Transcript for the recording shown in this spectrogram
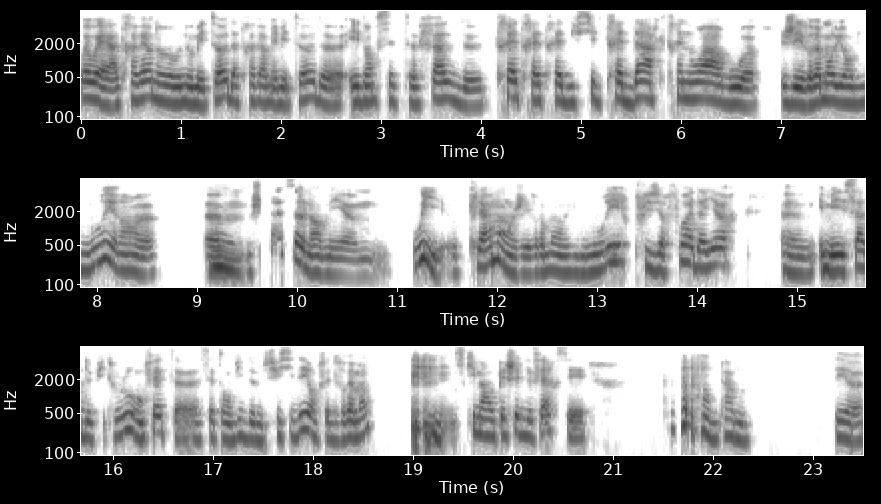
ouais ouais à travers nos, nos, méthodes à travers mes méthodes et dans cette phase de très très très difficile très dark très noire où j'ai vraiment eu envie de mourir hein, Mm. je suis pas la seule hein, mais oui clairement j'ai vraiment envie de mourir plusieurs fois d'ailleurs euh, mais ça depuis toujours, en fait, euh, cette envie de me suicider, en fait, vraiment. Ce qui m'a empêché de le faire, c'est... Pardon. C'est euh,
